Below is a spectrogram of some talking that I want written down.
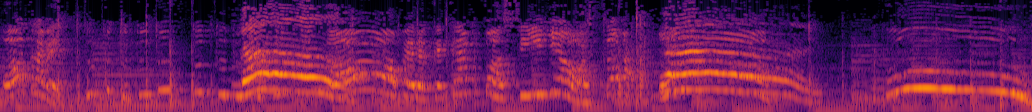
Otra vez. Tu. ¡No! ¡Oh, pero qué tramposillos! ¡Toma! ¡Gol! ¡Uh!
